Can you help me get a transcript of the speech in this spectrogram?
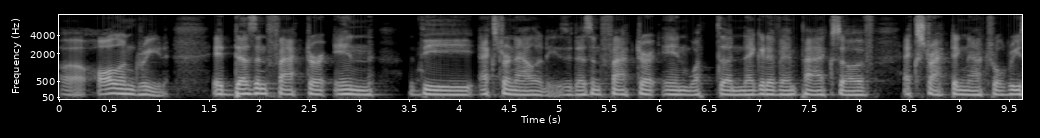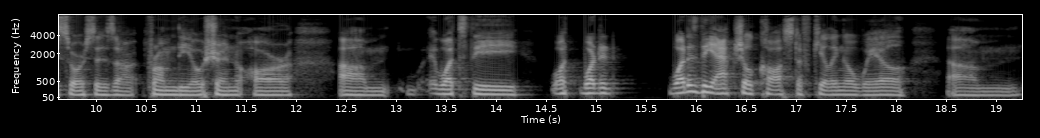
uh, all on greed. It doesn't factor in the externalities. It doesn't factor in what the negative impacts of extracting natural resources are from the ocean or um, what's the what what it what is the actual cost of killing a whale um,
